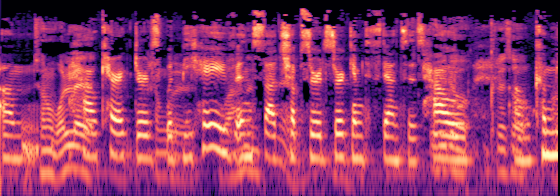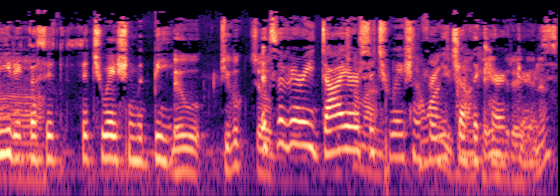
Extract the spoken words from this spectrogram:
um, how characters would behave in such absurd circumstances, how um, comedic the situation would be. It's a very dire situation for each of the characters,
